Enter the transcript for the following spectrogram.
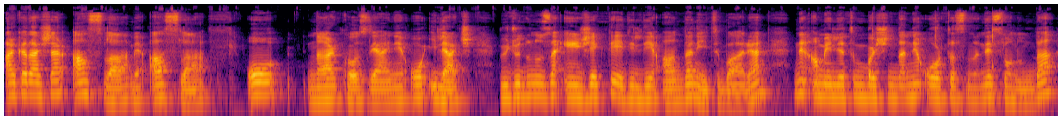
Arkadaşlar asla ve asla o narkoz yani o ilaç vücudunuza enjekte edildiği andan itibaren ne ameliyatın başında ne ortasında ne sonunda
